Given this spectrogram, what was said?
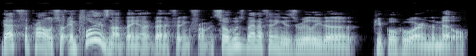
That's the problem. So employers not benefiting from it. So who's benefiting is really the people who are in the middle.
